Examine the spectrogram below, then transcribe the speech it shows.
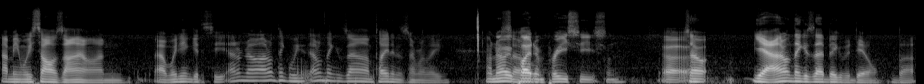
I mean, we saw Zion. Uh, we didn't get to see. I don't know. I don't think we. I don't think Zion played in the summer league. I know he played in preseason. Uh, So, yeah, I don't think it's that big of a deal. But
